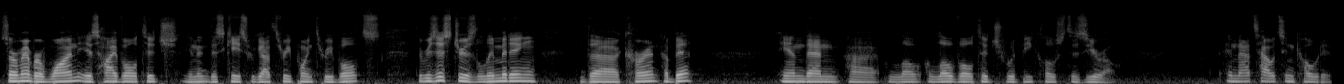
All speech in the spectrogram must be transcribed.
So remember, 1 is high voltage. In this case, we got 3.3 volts. The resistor is limiting the current a bit. And then uh, low, low voltage would be close to 0 and that's how it's encoded.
